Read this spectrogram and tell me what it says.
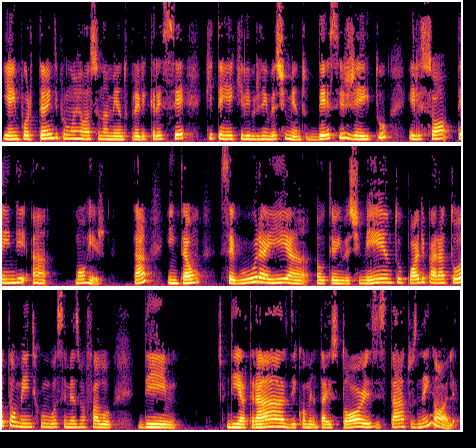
E é importante para um relacionamento, para ele crescer, que tenha equilíbrio de investimento. Desse jeito, ele só tende a morrer tá? Então, segura aí a, o teu investimento, pode parar totalmente, como você mesma falou, de, de ir atrás, de comentar stories, status, nem olha.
